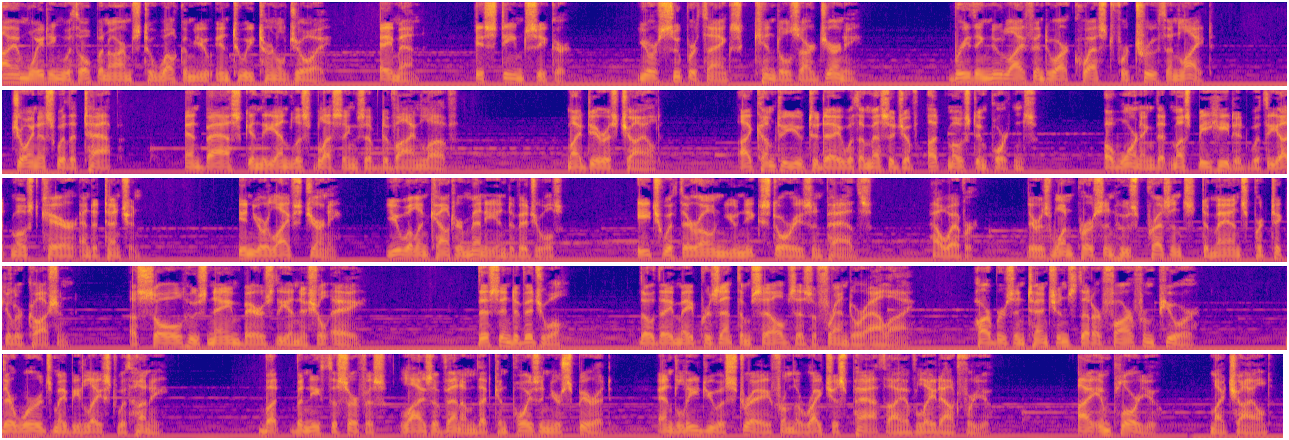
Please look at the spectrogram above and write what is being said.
I am waiting with open arms to welcome you into eternal joy. Amen. Esteemed seeker, your super thanks kindles our journey, breathing new life into our quest for truth and light. Join us with a tap and bask in the endless blessings of divine love. My dearest child, I come to you today with a message of utmost importance, a warning that must be heeded with the utmost care and attention. In your life's journey, you will encounter many individuals, each with their own unique stories and paths. However, there is one person whose presence demands particular caution, a soul whose name bears the initial A. This individual, though they may present themselves as a friend or ally, harbors intentions that are far from pure. Their words may be laced with honey, but beneath the surface lies a venom that can poison your spirit and lead you astray from the righteous path I have laid out for you. I implore you, my child,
